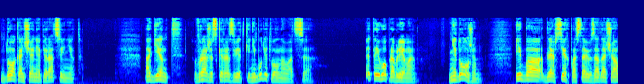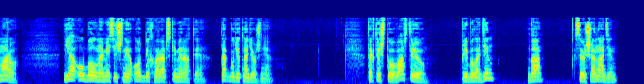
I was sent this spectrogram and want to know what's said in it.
До окончания операции нет. Агент вражеской разведки не будет волноваться? Это его проблема. Не должен, ибо для всех, поставив задачу Амару, я убыл на месячный отдых в Арабские Эмираты. Так будет надежнее. Так ты что, в Австрию прибыл один? Да, совершенно один.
